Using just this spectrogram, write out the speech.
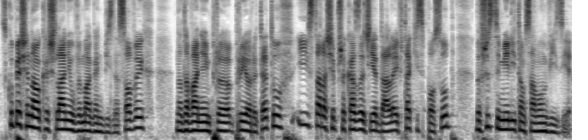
skupia się na określaniu wymagań biznesowych, nadawaniu im priorytetów i stara się przekazać je dalej w taki sposób, by wszyscy mieli tą samą wizję.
